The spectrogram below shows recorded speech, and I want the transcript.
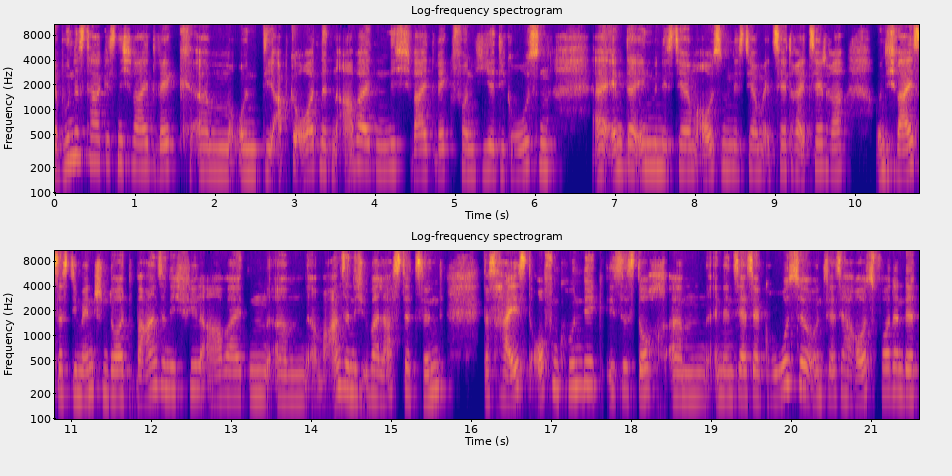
der Bundestag ist nicht weit weg ähm, und die Abgeordneten arbeiten nicht weit weg von hier, die großen äh, Ämter, Innenministerium, Außenministerium etc. etc. Und ich weiß, dass die Menschen dort wahnsinnig viel arbeiten, ähm, wahnsinnig überlastet sind. Das heißt, offenkundig ist es doch ähm, eine sehr, sehr große und sehr, sehr herausfordernde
